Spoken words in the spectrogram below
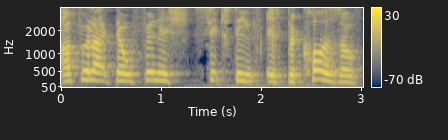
I, feel like they'll finish 16th is because of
